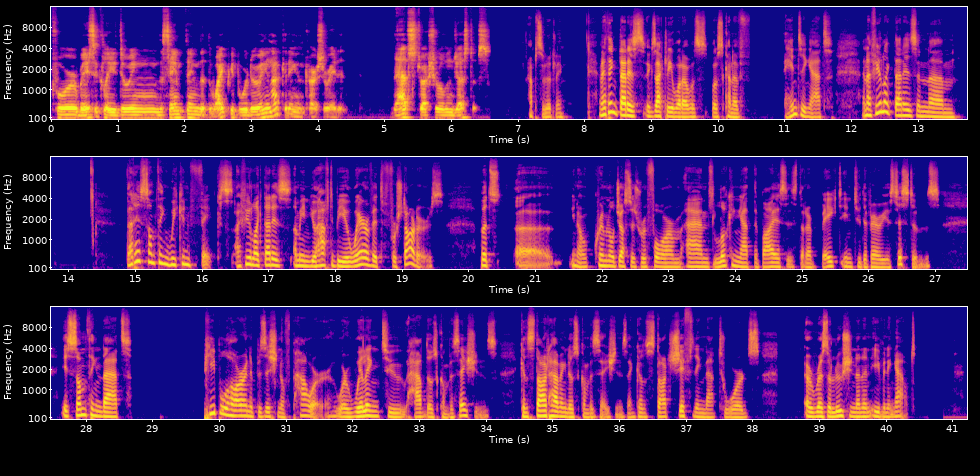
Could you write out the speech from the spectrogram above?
for basically doing the same thing that the white people were doing and not getting incarcerated. That's structural injustice. Absolutely. And I think that is exactly what I was was kind of hinting at. And I feel like that is an um, that is something we can fix. I feel like that is, I mean, you have to be aware of it for starters, but uh, you know, criminal justice reform and looking at the biases that are baked into the various systems is something that people who are in a position of power, who are willing to have those conversations, can start having those conversations and can start shifting that towards a resolution and an evening out.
